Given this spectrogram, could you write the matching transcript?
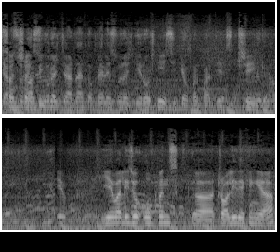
जब सुबह सूरज चढ़ता है तो पहले सूरज की रोशनी इसी के ऊपर पड़ती है ठीक है। ये ये वाली जो ओपन ट्रॉली देखेंगे आप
